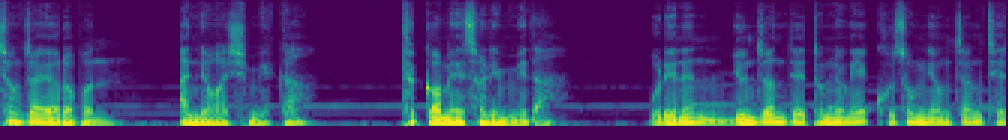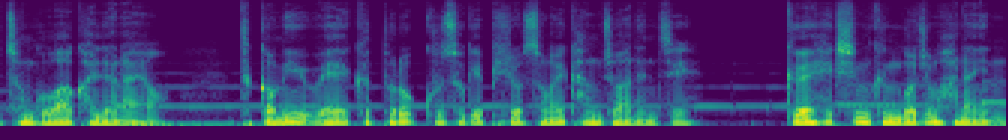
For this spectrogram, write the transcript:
시청자 여러분, 안녕하십니까? 특검 해설입니다. 우리는 윤 전 대통령의 구속영장 재청구와 관련하여 특검이 왜 그토록 구속의 필요성을 강조하는지 그 핵심 근거 중 하나인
